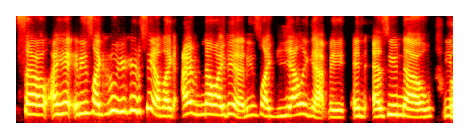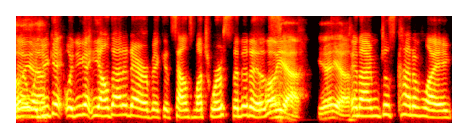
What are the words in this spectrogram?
so I and he's like, "Who are you here to see?" I'm like, "I have no idea." And he's like yelling at me. And as you know, you oh, know yeah. when you get when you get yelled at in Arabic, it sounds much worse than it is. Oh yeah, yeah, yeah. And I'm just kind of like,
